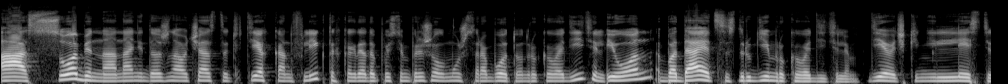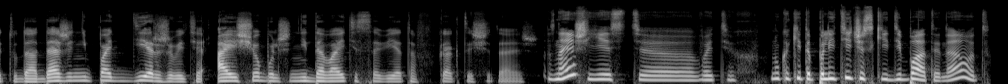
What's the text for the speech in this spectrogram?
А особенно она не должна участвовать в тех конфликтах, когда, допустим, пришел муж с работы, он руководитель, и он бодается с другим руководителем. Девочки, не лезьте туда, даже не поддерживайте, а еще больше не давайте советов. Как ты считаешь? Знаешь, есть э, в этих, ну, какие-то политические дебаты, да, вот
